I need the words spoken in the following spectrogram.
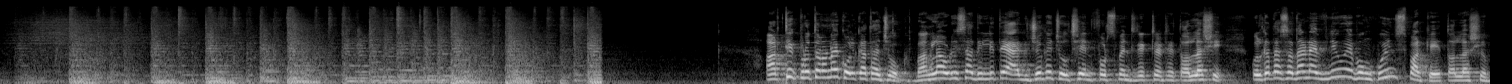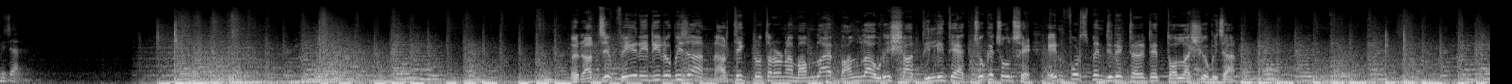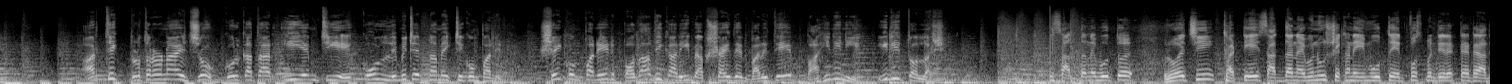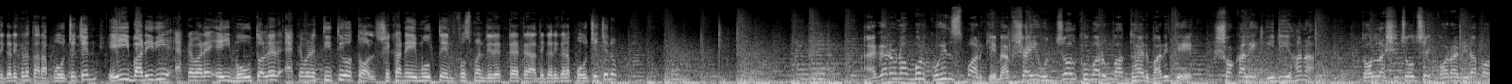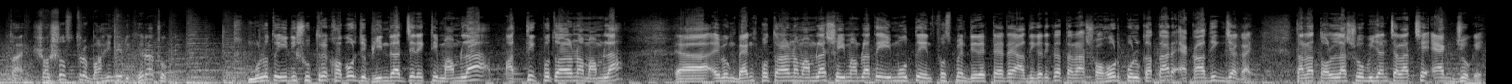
আর্থিক প্রতারণায় কলকাতা যোগ। বাংলা, ওড়িশা, দিল্লিতে একযোগে চলছে এনফোর্সমেন্ট ডিরেক্টরেটের তল্লাশি। কলকাতা সাধারণ অ্যাভিনিউ এবং কুইন্স পার্কে তল্লাশি অভিযান। রাজ্যে ফের ইডির অভিযান। আর্থিক প্রতারণা মামলায় বাংলা উড়িষ্যা দিল্লিতে একযোগে চলছে এনফোর্সমেন্ট ডিরেক্টরেটের তল্লাশি অভিযান। আর্থিক প্রতারণায় যোগ। কলকাতার E ইএমটিএ কোল লিমিটেড নামে একটি কোম্পানির। সেই কোম্পানির পদাধিকারী ব্যবসায়ীদের বাড়িতে বাহিনী নিয়ে ইডির তল্লাশি। সাদ্দান অ্যাভিনিউতে রয়েছি থার্টি এইট সাদ্দান অ্যাভিনিউ সেখানে এই মুহূর্তে এনফোর্সমেন্ট ডিরেক্টরেটের আধিকারিকরা তারা পৌঁছেছেন। এই বাড়িরই একেবারে এই বহুতলের একেবারে তৃতীয় তল সেখানে এই মুহূর্তে এনফোর্সমেন্ট ডিরেক্টরেটের আধিকারিকরা পৌঁছেছেন। এগারো নম্বর কুইন্স পার্কে ব্যবসায়ী উজ্জ্বল কুমার উপাধ্যায়ের বাড়িতে সকালে ইডি হানা। তল্লাশি চলছে কড়া নিরাপত্তায় সশস্ত্র বাহিনীর ঘেরাটোপে। মূলত ইডি সূত্রে খবর যে ভিন রাজ্যের একটি মামলা, আর্থিক প্রতারণা মামলা এবং ব্যাংক প্রতারণা মামলা, সেই মামলাতে এই মুহূর্তে এনফোর্সমেন্ট ডিরেক্টরেটের আধিকারিকরা, তারা শহর কলকাতার একাধিক জায়গায়, তারা তল্লাশি অভিযান চালাচ্ছে একযোগে।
